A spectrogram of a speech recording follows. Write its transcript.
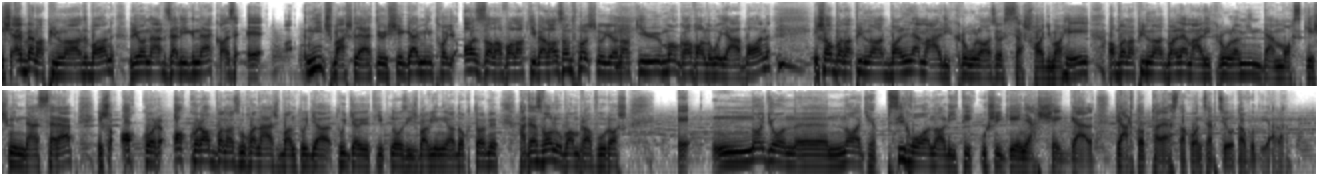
és ebben a pillanatban Leonard Zelignek az, e, nincs más lehetősége, mint hogy azzal a valakivel azonosuljon, aki ő maga valójában, és abban a pillanatban lemálik róla az összes hagymahéj, abban a pillanatban lemálik róla minden maszk és minden szerep, és akkor, akkor abban az zuhanásban tudja, tudja őt hipnózisba vinni a doktornő. Hát ez valóban bravúros nagyon nagy pszichoanalitikus igényességgel gyártotta ezt a koncepciót a Woody Allen.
